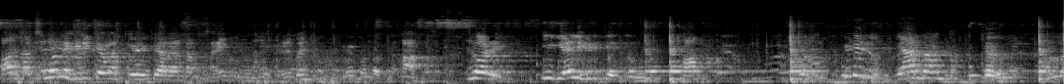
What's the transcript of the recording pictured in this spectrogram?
ಆ ಲಕ್ಷ್ಮಣ ಹಿಡಿತೇವ ಅಂತ ಹೇಳ್ತಾರ ನಮ್ಮ. ಹಾ, ನೋಡ್ರಿ ಈಗ ಎಲ್ಲಿ ಹಿಡಿತೇವೆ ನೀವು. ಹಿಡೀರಿ ಯಾರು ಬೇಡ ಅಂತ ಅಲ್ಲ.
